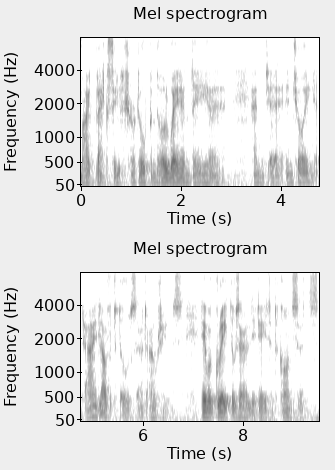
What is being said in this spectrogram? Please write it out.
my black silk shirt open the whole way and the uh, and uh, enjoying it. I loved those out- outings. They were great those early days at the concerts.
